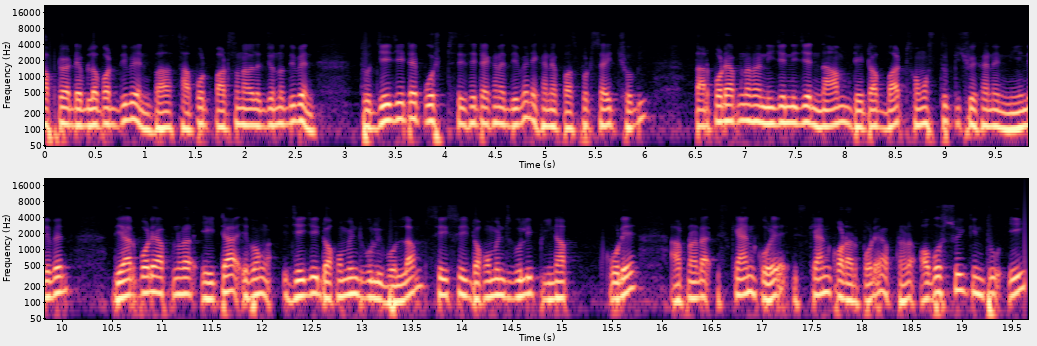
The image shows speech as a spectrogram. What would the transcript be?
সফটওয়্যার ডেভেলপার দিবেন বা সাপোর্ট পার্সোনালের জন্য দিবেন। তো যে যেটা পোস্ট সে সেটা এখানে দেবেন, এখানে পাসপোর্ট সাইজ ছবি। তারপরে আপনারা নিজের নিজের নাম ডেট অফ বার্থ সমস্ত কিছু এখানে নিয়ে নেবেন। দেওয়ার পরে আপনারা এইটা এবং যে যেই ডকুমেন্টগুলি বললাম, সেই সেই ডকুমেন্টসগুলি পিন আপ করে আপনারা স্ক্যান করে, স্ক্যান করার পরে আপনারা অবশ্যই কিন্তু এই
